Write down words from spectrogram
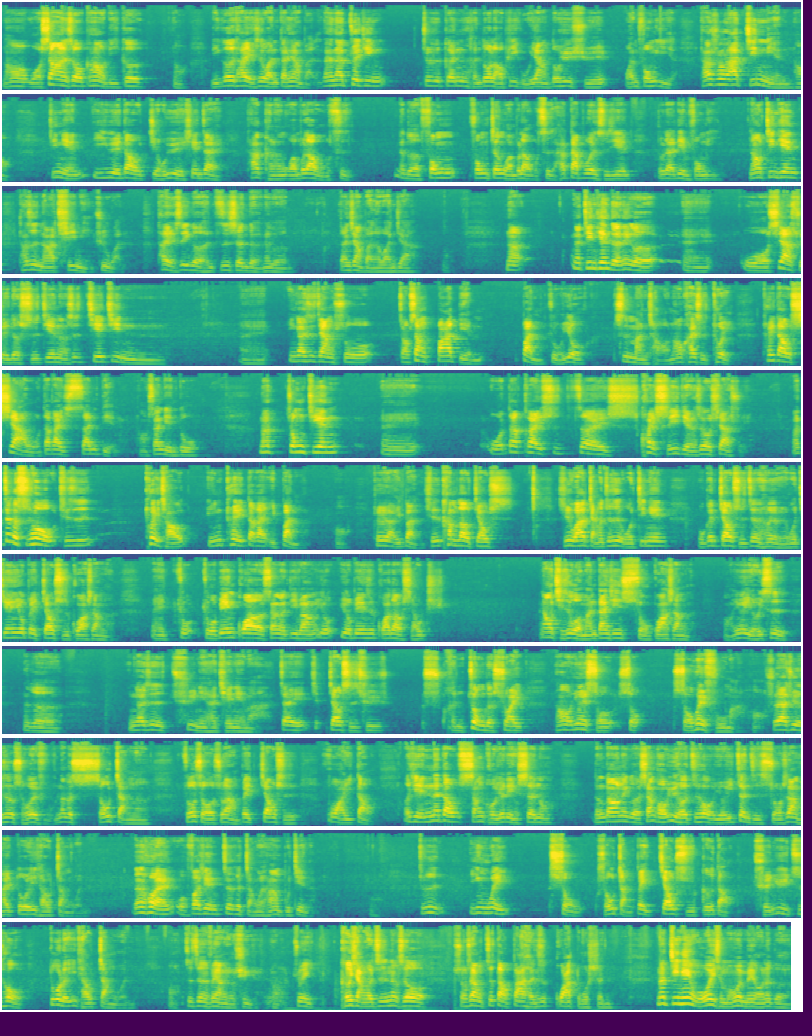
然后我上岸的时候刚好李哥，李哥他也是玩单向板，但是他最近就是跟很多老屁股一样，都去学。玩风翼啊，他说他今年哈，今年一月到九月，现在他可能玩不到五次，那个风风筝玩不到五次，他大部分时间都在练风翼。然后今天他是拿七米去玩，他也是一个很资深的那个单向板的玩家。那那今天的那个呃，我下水的时间呢是接近，呃，应该是这样说，早上八点半左右。是满潮，然后开始退，退到下午大概三点啊，三点多。那中间，嗯、呃，我大概是在快十一点的时候下水。那这个时候其实退潮已经退大概一半了，哦，退了一半，其实看不到礁石。其实我要讲的就是，我今天我跟礁石真的很有缘，我今天又被礁石刮伤了。哎，左左边刮了三个地方，右右边是刮到小指。那我其实我蛮担心手刮伤的啊，因为有一次那个应该是去年还前年吧，在礁石区很重的摔，然后因为手手手会浮嘛，哦，摔下去的时候手会浮，那个手掌呢，左手的手掌被礁石划一道，而且那道伤口有点深哦。等到那个伤口愈合之后，有一阵子手上还多了一条掌纹，但是后来我发现这个掌纹好像不见了，就是因为。手手掌被礁石割到，痊愈之后多了一条掌纹，哦，这真的非常有趣哦，所以可想而知那个时候手上这道疤痕是刮多深。那今天我为什么会没有那个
